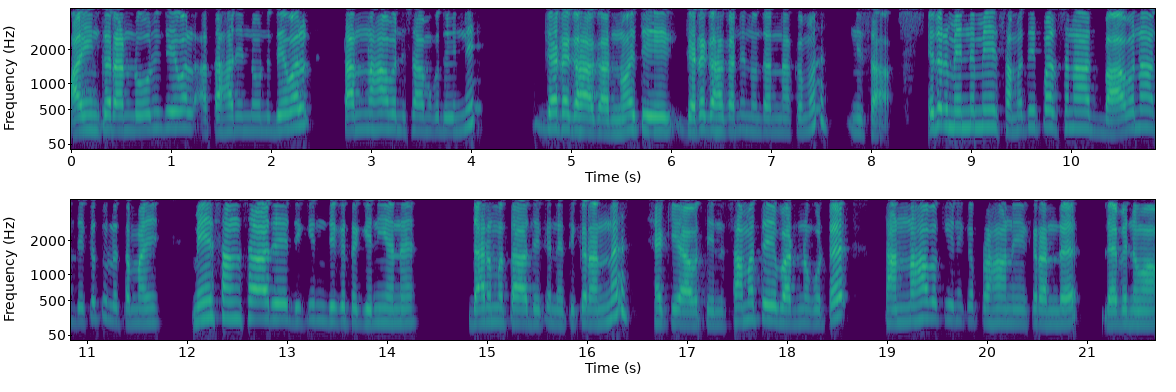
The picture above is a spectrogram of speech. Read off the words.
අයින් කරන්න ඕනි දේවල් අතහරින්න ඕනි දේවල් තන්නහාව නිසාමකද වෙන්නේ ගැට ගහගන්නවා ඇති ගැට ගහගන්න නොදන්නකම නිසා. එතර මෙන්න මේ සමති පස්සනාත් භාවනා දෙක තුළ තමයි මේ සංසාරය දිකින් දිගට ගෙනියන ධර්මතා දෙක නැති කරන්න හැකියාවතින් සමතය වඩනකොට තන්නහාව කියනක ප්‍රහණය කරන්න ලැබෙනවා.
